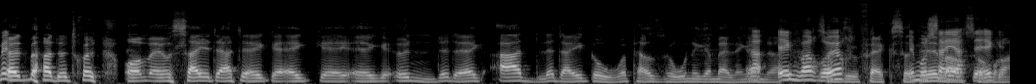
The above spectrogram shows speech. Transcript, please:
men- enn vi hadde trodd. Og jeg må si det at jeg, jeg, jeg unner deg alle de gode personlige meldingene Ja, jeg var rørt. som du fikk. Så Jeg må det si var at så jeg, bra.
